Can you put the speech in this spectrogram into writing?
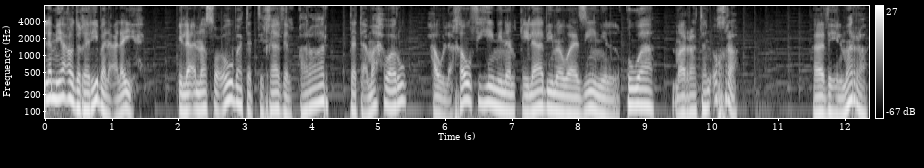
لم يعد غريبا عليه. إلا أن صعوبة اتخاذ القرار تتمحور حول خوفه من انقلاب موازين القوى مرة أخرى. هذه المرة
